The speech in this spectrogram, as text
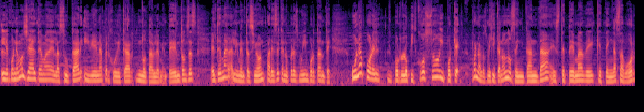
le ponemos ya el tema del azúcar y viene a perjudicar notablemente. Entonces, el tema de la alimentación parece que no, pero es muy importante. Una por el por lo picoso y porque, bueno, a los mexicanos nos encanta este tema de que tenga sabor,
